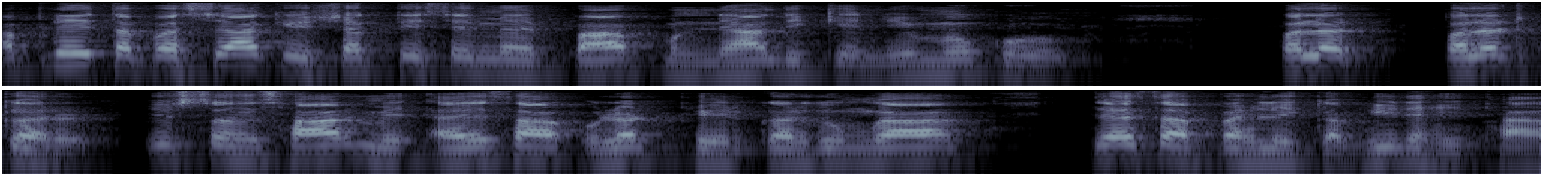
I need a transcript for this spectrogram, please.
अपनी तपस्या की शक्ति से मैं पाप पुण्यादि के नियमों को पलट पलट कर, इस संसार में ऐसा उलट फेर कर दूँगा, जैसा पहले कभी नहीं था।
